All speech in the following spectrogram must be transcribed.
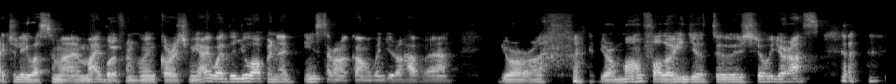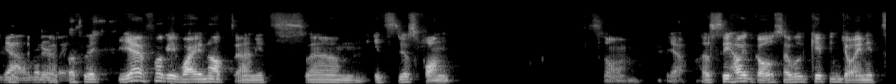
actually, it was my, my boyfriend who encouraged me. Hey, why don't you open an Instagram account when you don't have uh, your your mom following you to show your ass? yeah literally I like, yeah, fuck it, why not? And it's um, it's just fun. So yeah, I'll see how it goes. I will keep enjoying it.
